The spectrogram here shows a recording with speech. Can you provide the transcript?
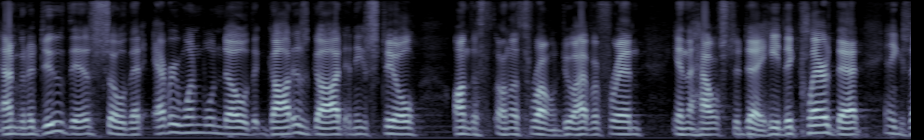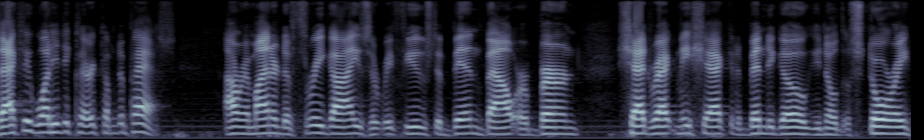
And I'm going to do this so that everyone will know that God is God and He's still on the, on the throne. Do I have a friend in the house today? He declared that, and exactly what He declared come to pass. I'm reminded of three guys that refused to bend, bow, or burn Shadrach, Meshach, and Abednego. You know the story.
